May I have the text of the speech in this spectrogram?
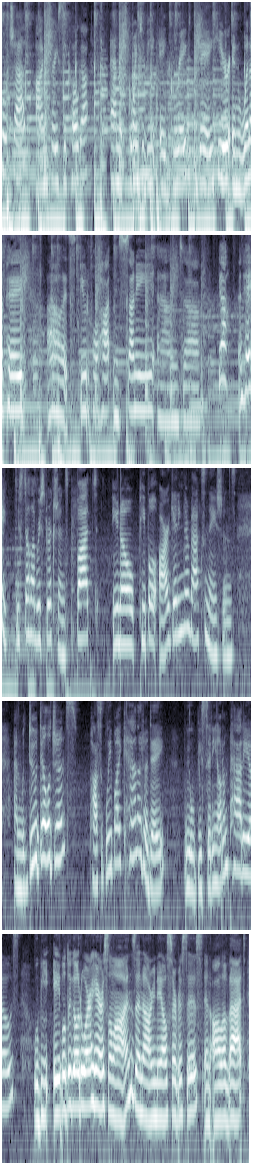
Virtual Chat. I'm Tracy Koga, and it's going to be a great day here in Winnipeg. Uh, it's beautiful, hot, and sunny, and uh, yeah, and hey, we still have restrictions, but you know, people are getting their vaccinations, and with due diligence, possibly by Canada Day, we will be sitting out on patios. We'll be able to go to our hair salons and our nail services and all of that.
